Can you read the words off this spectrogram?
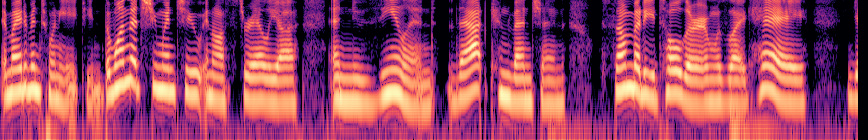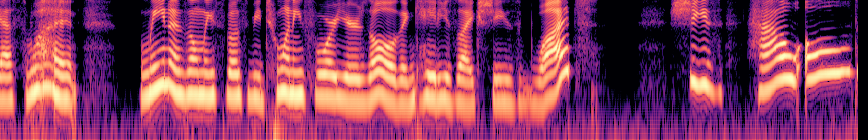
It might have been 2018. The one that she went to in Australia and New Zealand, that convention, somebody told her and was like, hey, guess what? Lena's only supposed to be 24 years old. And Katie's like, she's what? She's how old?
